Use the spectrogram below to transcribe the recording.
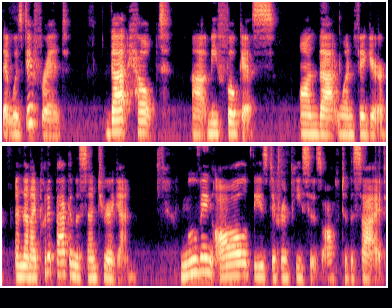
that was different, that helped uh, me focus on that one figure. And then I put it back in the center again, moving all of these different pieces off to the side.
